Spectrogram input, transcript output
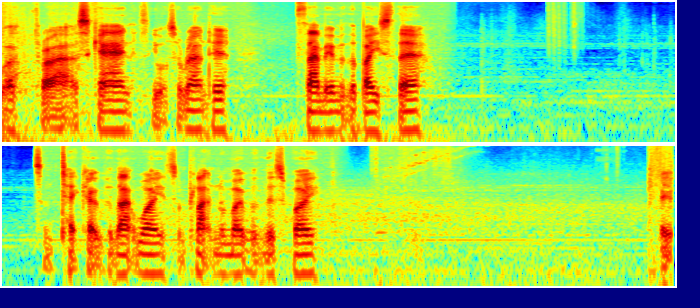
We'll throw out a scan, see what's around here thamium at the base there. Some tech over that way, some platinum over this way. Okay,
